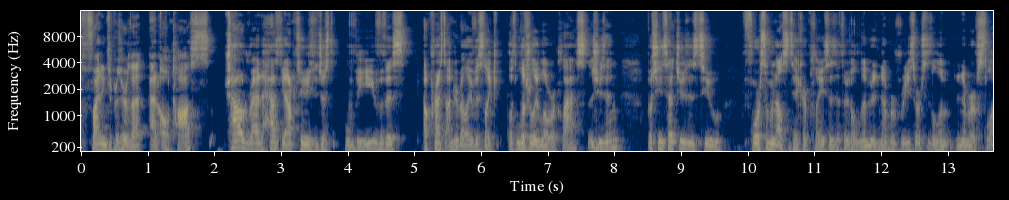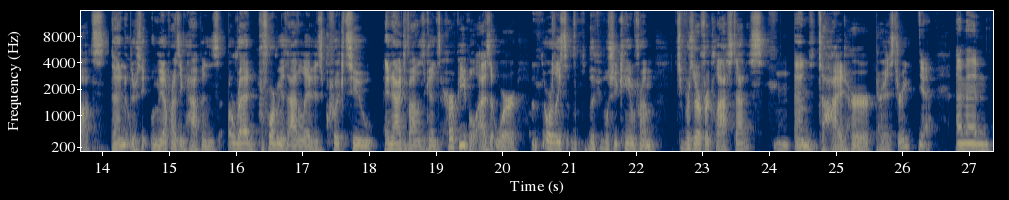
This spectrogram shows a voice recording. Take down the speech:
fighting to preserve that at all costs. Child red has the opportunity to just leave this oppressed underbelly this like literally lower class that she's mm-hmm. in but she instead chooses to force someone else to take her place as if there's a limited number of resources, a limited number of slots. Then there's the, when the uprising happens, Red performing as Adelaide is quick to enact violence against her people, as it were, or at least the people she came from, to preserve her class status mm-hmm. and to hide her, her history. Yeah. And then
